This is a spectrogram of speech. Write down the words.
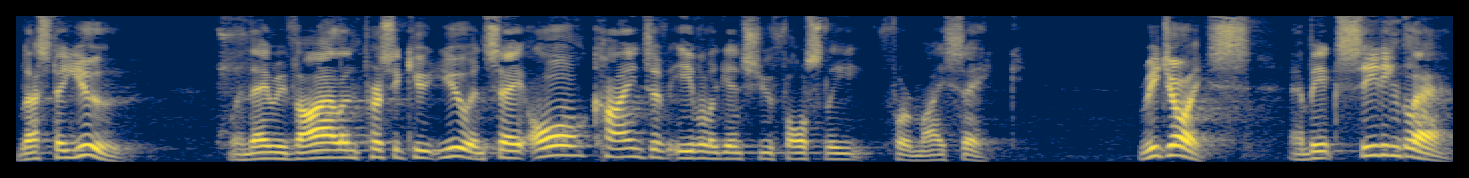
Blessed are you when they revile and persecute you and say all kinds of evil against you falsely for my sake. Rejoice and be exceeding glad,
